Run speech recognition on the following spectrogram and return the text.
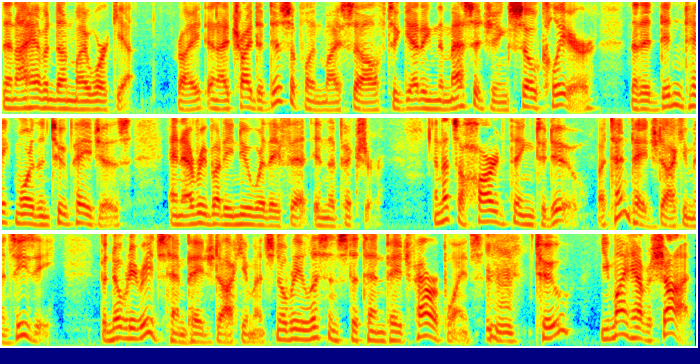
then I haven't done my work yet, right? And I tried to discipline myself to getting the messaging so clear that it didn't take more than two pages and everybody knew where they fit in the picture. And that's a hard thing to do. A 10 page document's easy, but nobody reads 10 page documents. Nobody listens to 10 page PowerPoints. Mm-hmm. Two, you might have a shot.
